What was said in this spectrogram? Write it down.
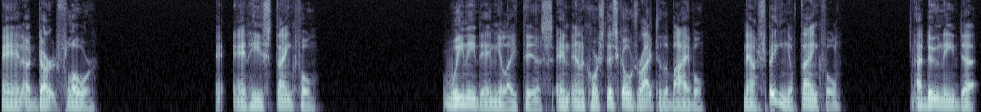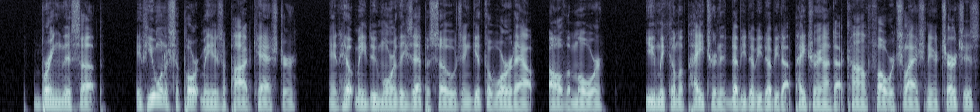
and a dirt floor. And he's thankful we need to emulate this. And, and of course, this goes right to the Bible. Now, speaking of thankful, I do need to bring this up. If you want to support me as a podcaster and help me do more of these episodes and get the word out all the more, you can become a patron at www.patreon.com forward slash near churches.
